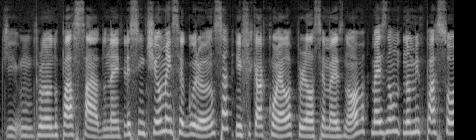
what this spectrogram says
que, um problema do passado, né? Ele sentia uma insegurança em ficar com ela por ela ser mais nova, mas não, não me passou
